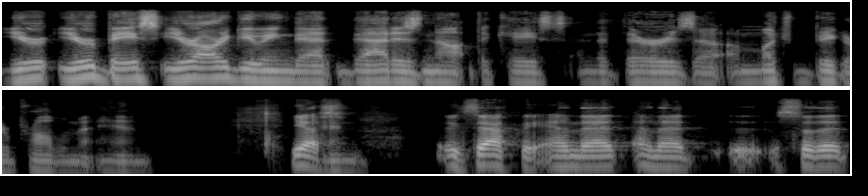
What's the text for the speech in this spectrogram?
you're you're base you're arguing that that is not the case and that there is a, a much bigger problem at hand. Yes and, exactly and that and that uh, so that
